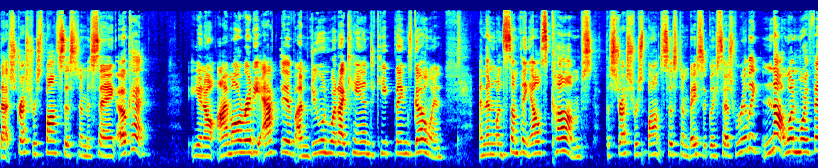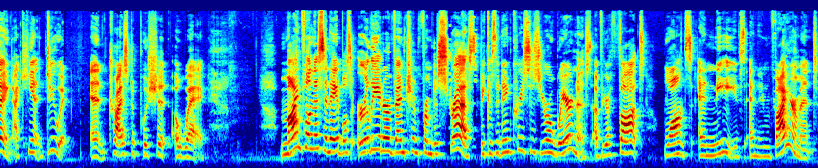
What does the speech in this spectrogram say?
that stress response system is saying, "Okay, you know, I'm already active. I'm doing what I can to keep things going." And then when something else comes, the stress response system basically says, Really? Not one more thing. I can't do it, and tries to push it away. Mindfulness enables early intervention from distress because it increases your awareness of your thoughts, wants, and needs and environment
